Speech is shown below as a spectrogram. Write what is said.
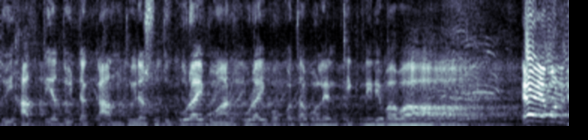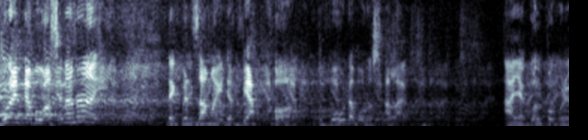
দুই হাত দিয়া দুইটা কান ধইরা শুধু ঘুরাইবো আর ঘুরাইবো কথা বলেন ঠিক নিরে বাবা। এমন ঘুরাই না বউ আছে না নাই? দেখবেন জামাইটা ব্যাখ্যল কিন্তু বউটা বড় সালাক আয়া গল্প করে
